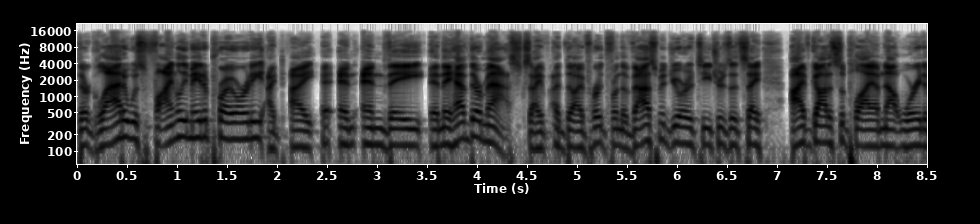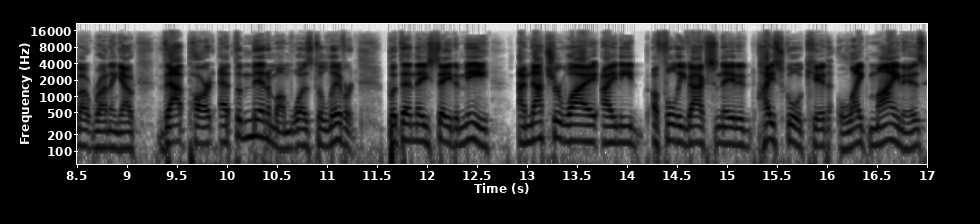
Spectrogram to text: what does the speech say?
They're glad it was finally made a priority. I, I and and they and they have their masks. I've I've heard from the vast majority of teachers that say I've got a supply. I'm not worried about running out. That part at the minimum was delivered. But then they say to me, I'm not sure why I need a fully vaccinated high school kid like mine is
